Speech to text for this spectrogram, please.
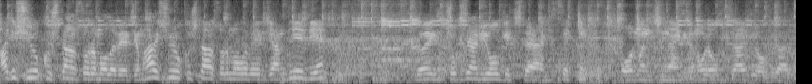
Hadi şu yokuştan sonra mola vereceğim. Hadi şu yokuştan sonra mola vereceğim diye diye böyle çok güzel bir yol geçti ya. Hissettim ormanın içinden giden. O yol güzel bir yoldu galiba.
